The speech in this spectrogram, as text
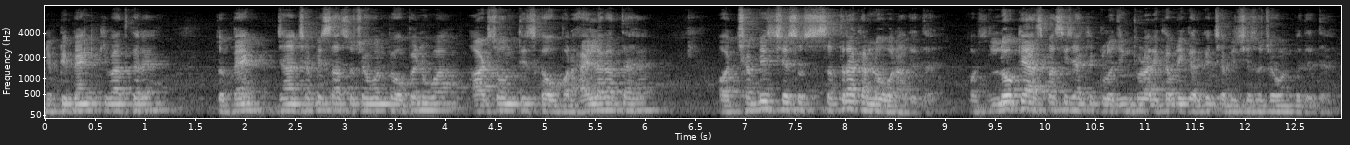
निफ्टी बैंक की बात करें तो बैंक जहाँ छब्बीस सात सौ चौवन पे ओपन हुआ, आठ सौ उनतीस का ऊपर हाई लगाता है और छब्बीस छः सौ सत्रह का लो बना देता है। और लो के आसपास ही जाके क्लोजिंग थोड़ा रिकवरी करके छब्बीस छः सौ चौवन पे देता है।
